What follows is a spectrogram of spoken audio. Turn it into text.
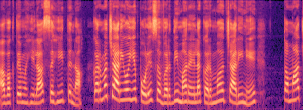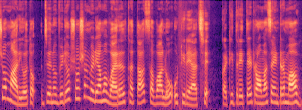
આ વખતે મહિલા સહિતના કર્મચારીઓએ પોલીસ વર્દીમાં રહેલા કર્મચારીને તમાચો માર્યો હતો, જેનો વીડિયો સોશિયલ મીડિયામાં વાયરલ થતા સવાલો ઉઠી રહ્યા છે. કથિત રીતે ટ્રોમા સેન્ટરમાં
